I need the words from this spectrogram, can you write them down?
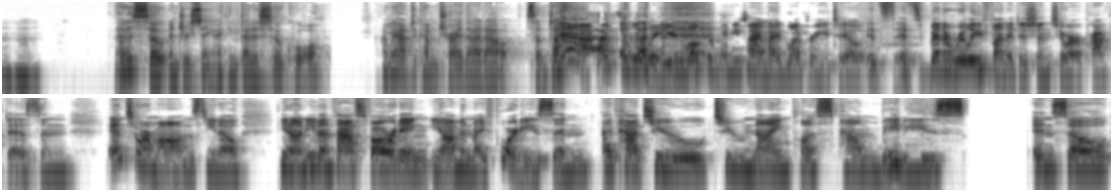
Mm-hmm. That is so interesting. I think that is so cool. I'm yeah. gonna have to come try that out sometime. Yeah, absolutely. You're welcome anytime. I'd love for you to. It's it's been a really fun addition to our practice and and to our moms. You know, you know, and even fast forwarding. You know, I'm in my 40s and I've had two two nine plus pound babies, and so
